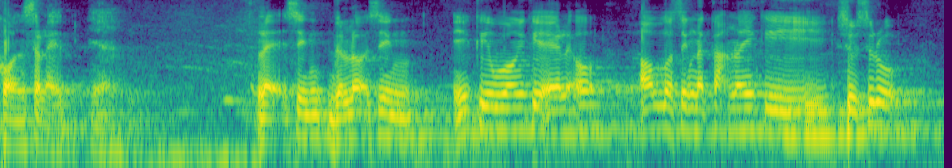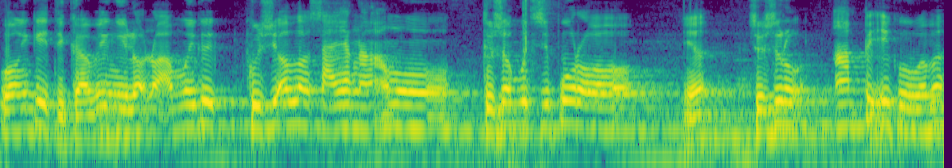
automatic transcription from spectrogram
Konselit ya lek sing delok sing iki wong iki elek oh Allah sing nekakno iki. Justru wong iki digawe ngilokno amu iki Gusti Allah sayang nang kamu dosamu disepuro ya. Justru apik iku apa?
